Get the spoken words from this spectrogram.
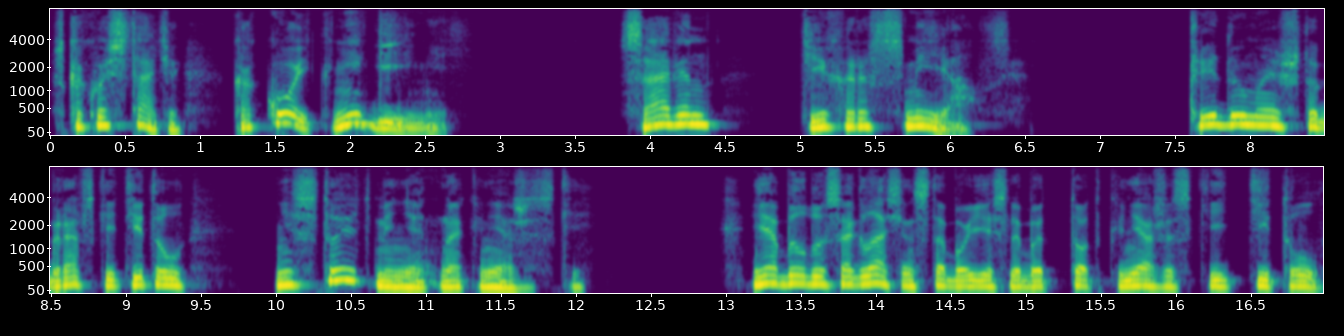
С какой стати? Какой княгиней? Савин тихо рассмеялся. Ты думаешь, что графский титул не стоит менять на княжеский? Я был бы согласен с тобой, если бы тот княжеский титул,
